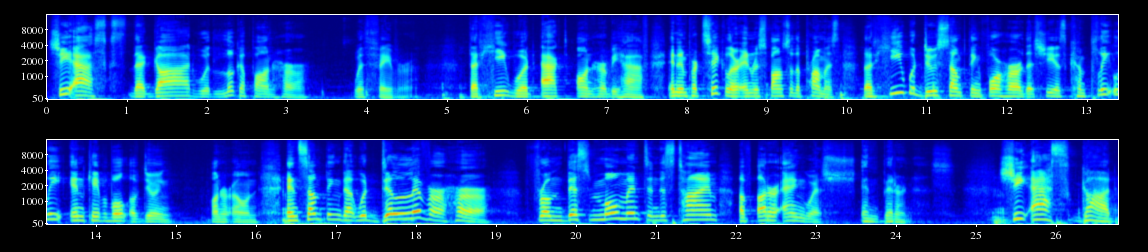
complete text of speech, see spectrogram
She asks that God would look upon her with favor, that He would act on her behalf, and in particular, in response to the promise, that He would do something for her that she is completely incapable of doing on her own, and something that would deliver her from this moment and this time of utter anguish and bitterness. She asks God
